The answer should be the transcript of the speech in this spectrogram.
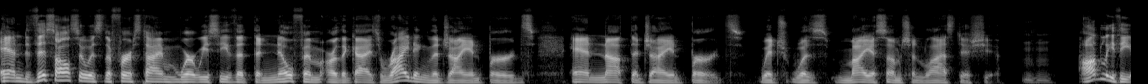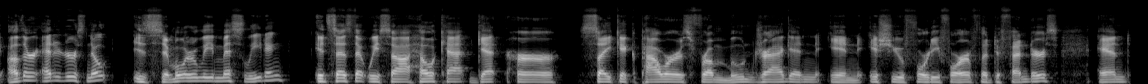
and this also is the first time where we see that the Nilfim are the guys riding the giant birds and not the giant birds, which was my assumption last issue. hmm Oddly, the other editor's note is similarly misleading. It says that we saw Hellcat get her psychic powers from Moondragon in issue 44 of the Defenders, and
